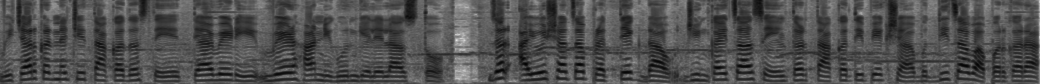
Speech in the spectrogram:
विचार करण्याची ताकद असते त्यावेळी वेळ हा निघून गेलेला असतो. जर आयुष्याचा प्रत्येक डाव जिंकायचा असेल तर ताकदीपेक्षा बुद्धीचा वापर करा.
